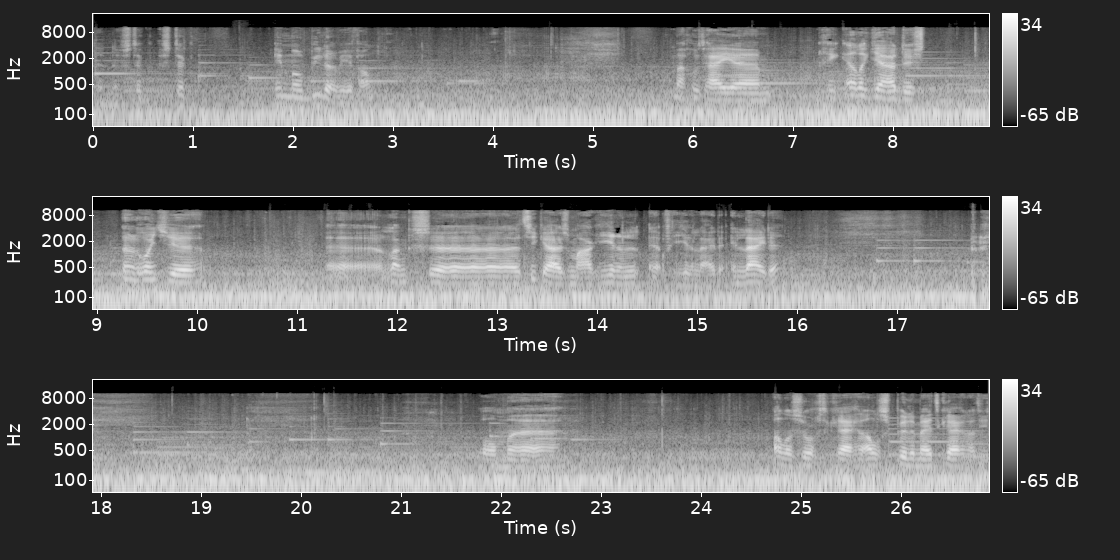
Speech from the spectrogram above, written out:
Een stuk, een stuk immobieler weer van. Maar goed, hij ehm, ging elk jaar dus een rondje eh, langs eh, het ziekenhuis maken hier in, of hier in Leiden. In Leiden. Om eh, alle zorg te krijgen en alle spullen mee te krijgen. Dat hij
